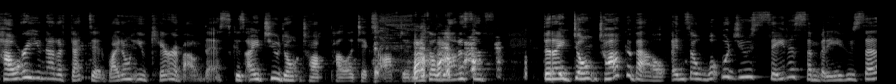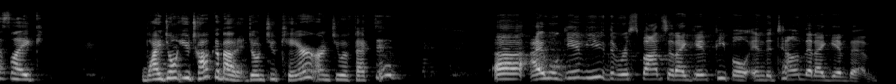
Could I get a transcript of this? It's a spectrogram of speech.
how are you not affected? Why don't you care about this? Because I too don't talk politics often. There's a lot of stuff that I don't talk about. And so, what would you say to somebody who says, like, why don't you talk about it? Don't you care? Aren't you affected? Uh, I will give you the response that I give people in the tone that I give them.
